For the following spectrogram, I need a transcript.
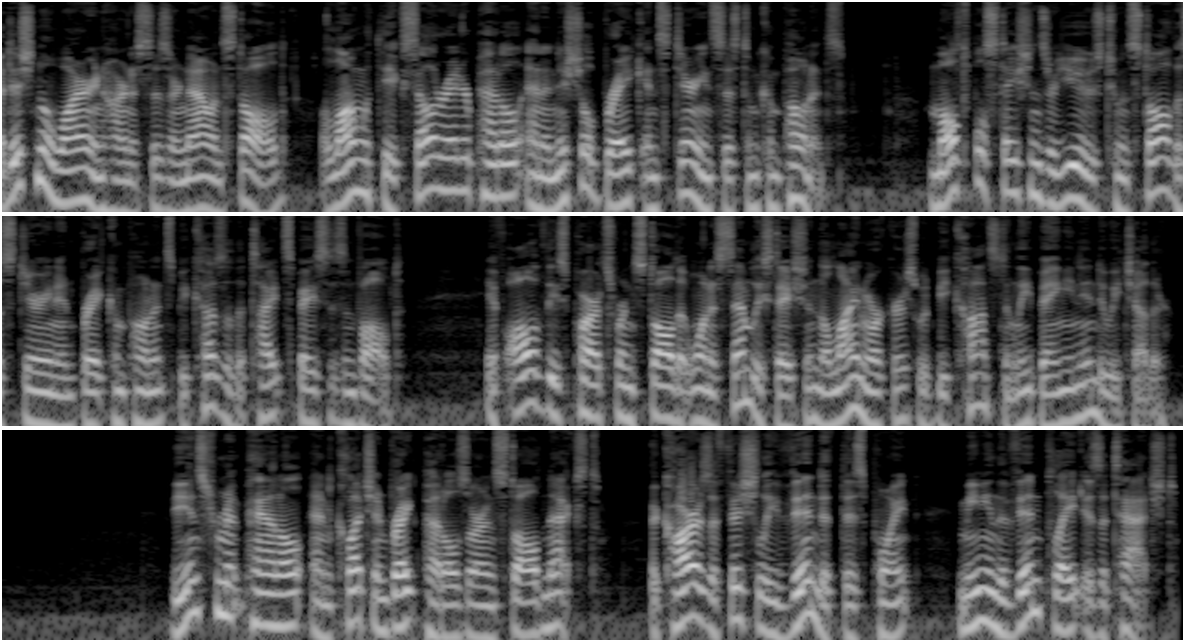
Additional wiring harnesses are now installed, along with the accelerator pedal and initial brake and steering system components. Multiple stations are used to install the steering and brake components because of the tight spaces involved. If all of these parts were installed at one assembly station, the line workers would be constantly banging into each other. The instrument panel and clutch and brake pedals are installed next. The car is officially VINed at this point, meaning the VIN plate is attached.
